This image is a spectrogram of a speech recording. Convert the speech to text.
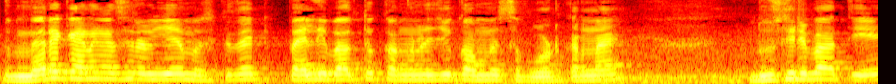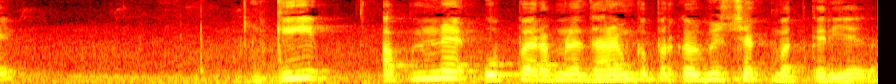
तो मेरे कहने का सिर्फ़ ये मुश्किल है कि पहली बात तो कंगना जी को हमें सपोर्ट करना है। दूसरी बात ये कि अपने ऊपर, अपने धर्म के ऊपर कभी शक मत करिएगा।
